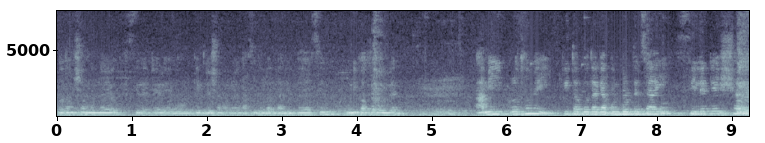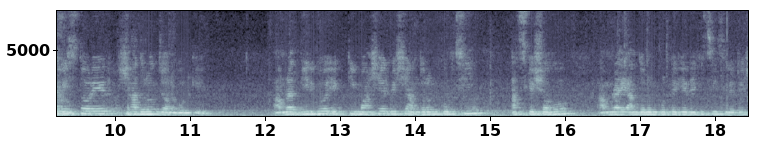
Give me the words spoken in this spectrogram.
প্রধান সমন্বয়ক, সিলেটের এবং কেন্দ্রীয় সমন্বয়ক নাসিদুল্লাহ গালিব ভাই আছেন। উনি কথা বলবেন। আমি প্রথমেই কৃতজ্ঞতা জ্ঞাপন করতে চাই সিলেটের সর্বস্তরের সাধারণ জনগণকে। আমরা দীর্ঘ একটি মাসের বেশি আন্দোলন করছি, আজকে সহ আমরা এই আন্দোলন করতে গিয়ে দেখেছি সিলেটের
